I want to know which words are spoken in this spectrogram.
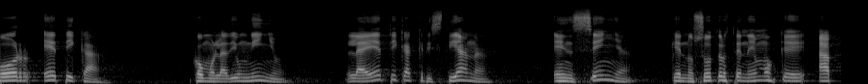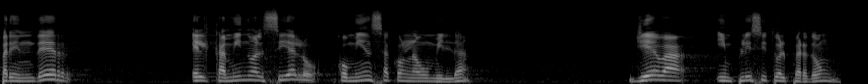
por ética, como la de un niño. La ética cristiana enseña que nosotros tenemos que aprender el camino al cielo comienza con la humildad. Lleva implícito el perdón.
